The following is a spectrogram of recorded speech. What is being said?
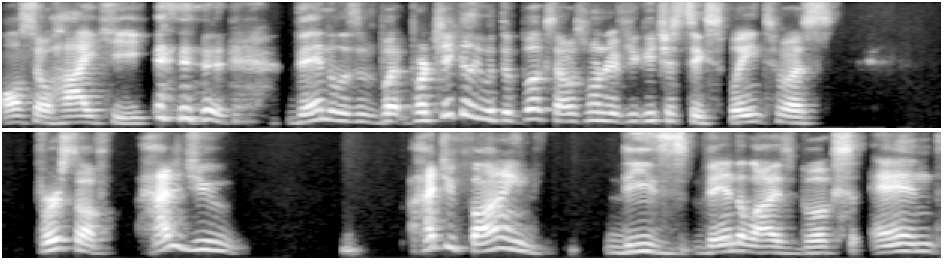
also high key vandalism but particularly with the books i was wondering if you could just explain to us first off how did you how'd you find these vandalized books and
